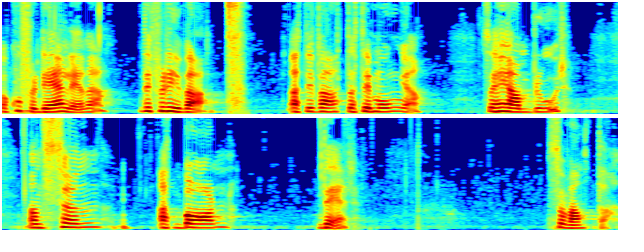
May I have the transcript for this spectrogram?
Og hvorfor deler jeg det? Det er fordi jeg vet at jeg vet at det er mange. Så har jeg en bror, en sønn, et barn der som venter.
